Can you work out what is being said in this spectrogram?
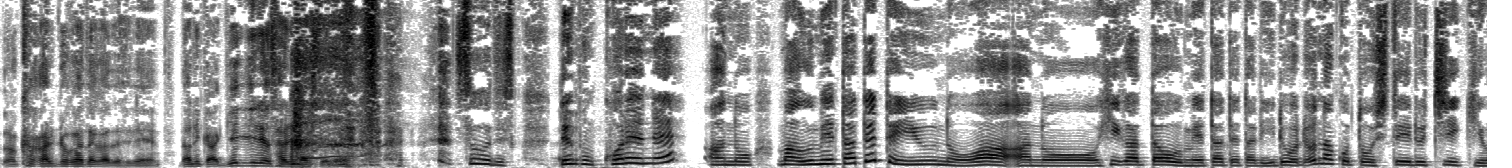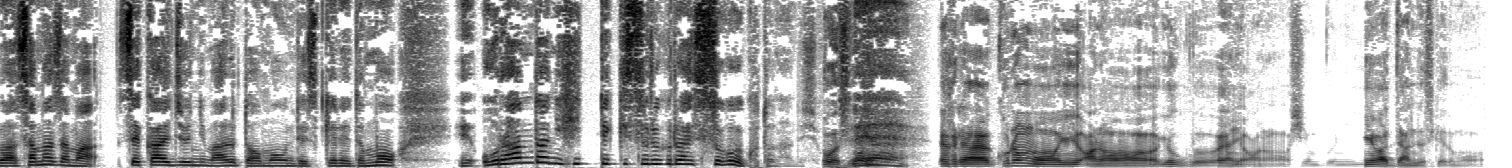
その係の方がですね、何か激励されましてね。そうですか。でもこれね、あの、まあ、埋め立てっていうのは、あの、干潟を埋め立てたり、いろいろなことをしている地域は様々、世界中にもあるとは思うんですけれども、え、オランダに匹敵するぐらいすごいことなんでしょうかそうですね。だから、これも、あの、よく、あの、新聞に言われたんですけども、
